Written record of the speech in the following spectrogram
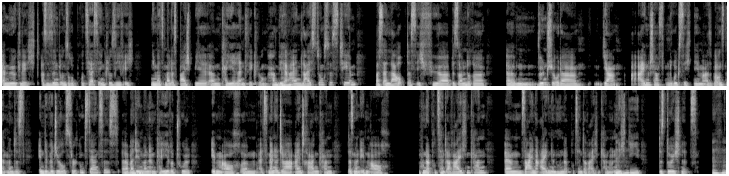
ermöglicht? Also sind unsere Prozesse inklusiv? Ich nehme jetzt mal das Beispiel ähm, Karriereentwicklung. Haben wir mhm. ein Leistungssystem, was erlaubt, dass ich für besondere ähm, Wünsche oder ja Eigenschaften Rücksicht nehme. Also bei uns nennt man das Individual Circumstances, äh, bei mhm. denen man im Karrieretool eben auch ähm, als Manager eintragen kann, dass man eben auch 100 Prozent erreichen kann, ähm, seine eigenen 100 Prozent erreichen kann und mhm. nicht die des Durchschnitts. Mhm.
